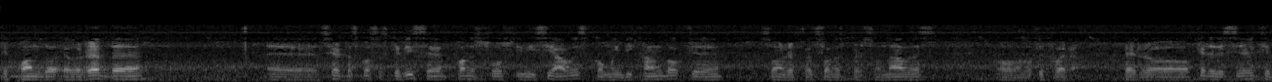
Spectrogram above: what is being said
que cuando el Rebbe eh, ciertas cosas que dice pone sus iniciales como indicando que son reflexiones personales o lo que fuera. Pero quiere decir que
